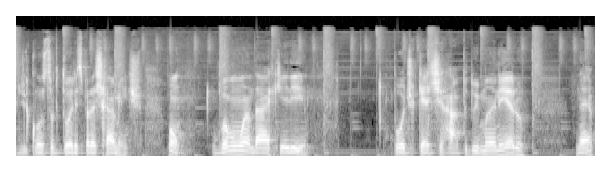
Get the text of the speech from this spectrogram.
de construtores praticamente. Bom, vamos mandar aquele podcast rápido e maneiro né?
